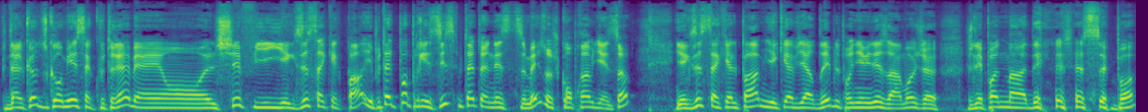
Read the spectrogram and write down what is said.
Puis dans le cas du combien ça coûterait, ben on, le chiffre, il existe à quelque part. Il est peut-être pas précis, c'est peut-être un estimé, ça, je comprends bien ça. Il existe à quelque part, mais il est caviardé. Puis le premier ministre, ah, moi, je je l'ai pas demandé, je sais pas.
